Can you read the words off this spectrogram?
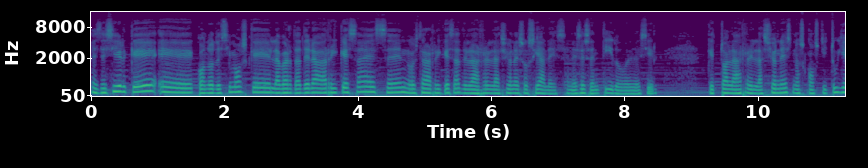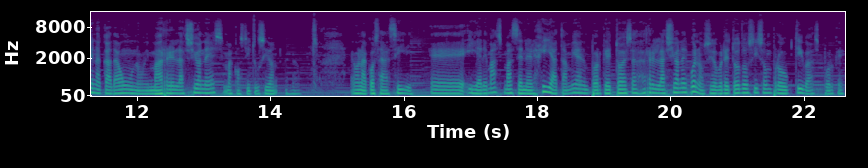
Es decir, que eh, cuando decimos que la verdadera riqueza es nuestra riqueza de las relaciones sociales, en ese sentido, es decir, que todas las relaciones nos constituyen a cada uno y más relaciones, más constitución. Es una cosa así. Eh, y además más energía también, porque todas esas relaciones, bueno, sobre todo si son productivas, porque...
